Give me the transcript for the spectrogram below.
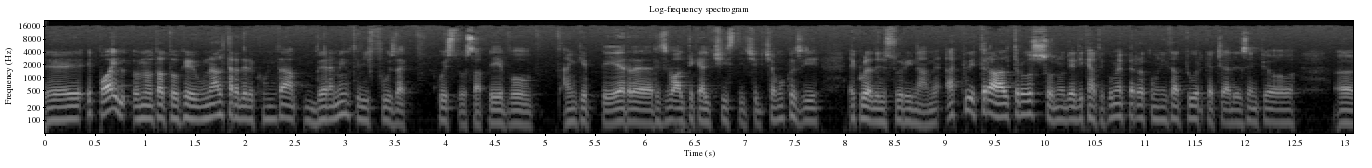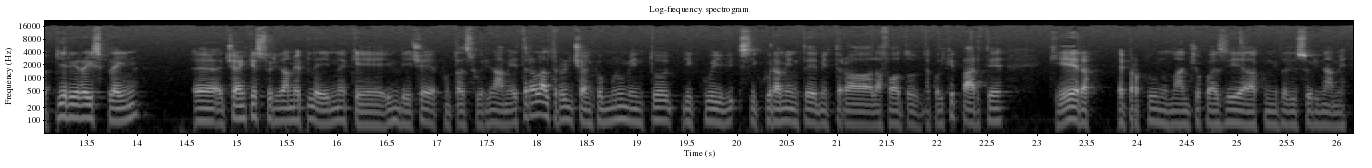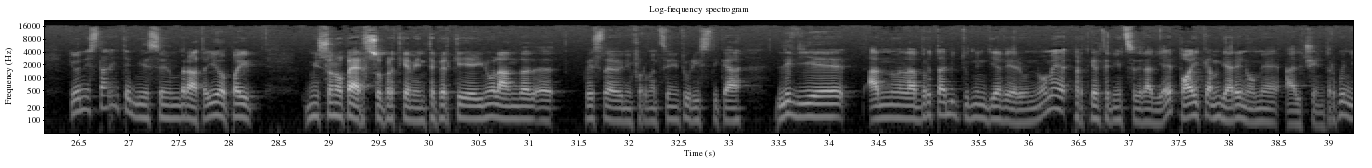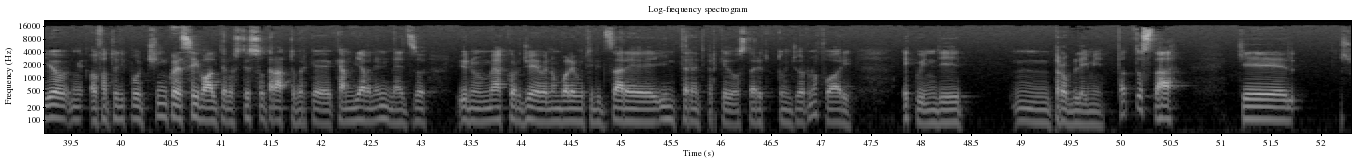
eh, e poi ho notato che un'altra delle comunità veramente diffusa, questo sapevo anche per risvolti calcistici, diciamo così, è quella del Suriname, a cui tra l'altro sono dedicate come per la comunità turca, c'è ad esempio uh, Piri Race Plain, uh, c'è anche Suriname Plain che invece è appunto al Suriname. E tra l'altro lì c'è anche un monumento di cui sicuramente metterò la foto da qualche parte che era, è proprio un omaggio quasi alla comunità del Suriname, che onestamente mi è sembrata, io poi mi sono perso praticamente perché in Olanda, eh, questa è un'informazione turistica, le vie hanno la brutta abitudine di avere un nome praticamente all'inizio della via e poi cambiare nome al centro. Quindi io ho fatto tipo 5-6 volte lo stesso tratto perché cambiava nel mezzo, io non mi accorgevo e non volevo utilizzare internet perché devo stare tutto un giorno fuori e quindi mh, mm, problemi. Fatto sta che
